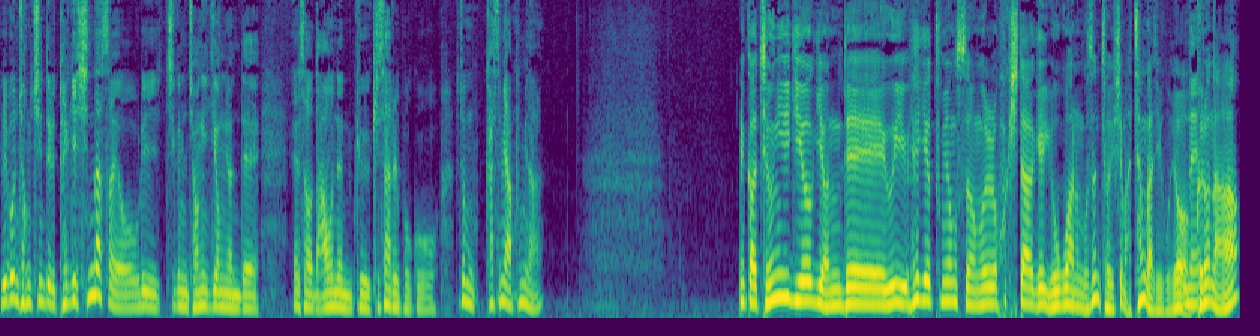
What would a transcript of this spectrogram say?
일본 정치인들이 되게 신났어요. 우리 지금 정의기억연대에서 나오는 그 기사를 보고 좀 가슴이 아픕니다. 그러니까 정의기억연대의 회계 투명성을 확실하게 요구하는 것은 저 역시 마찬가지고요. 네. 그러나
